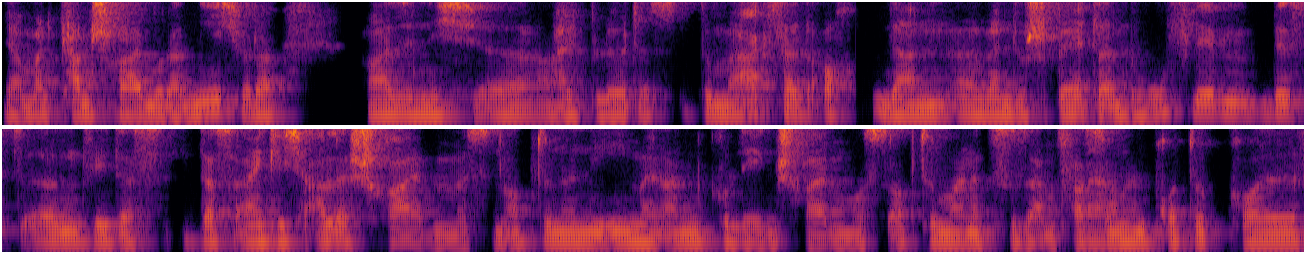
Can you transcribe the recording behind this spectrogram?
ja, man kann schreiben oder nicht oder weiß ich nicht, äh, halt blöd ist. Du merkst halt auch dann, äh, wenn du später im Berufsleben bist, irgendwie, dass, dass eigentlich alle schreiben müssen. Ob du eine E-Mail an einen Kollegen schreiben musst, ob du mal eine Zusammenfassung, ja. ein Protokoll.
